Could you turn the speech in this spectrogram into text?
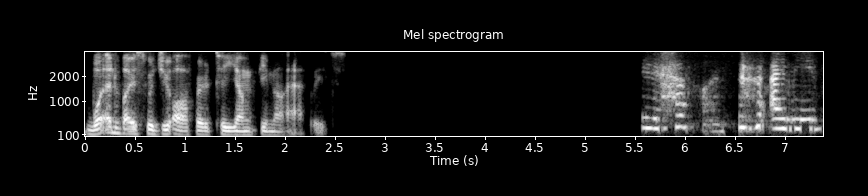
what advice would you offer to young female athletes? Have fun. I mean,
